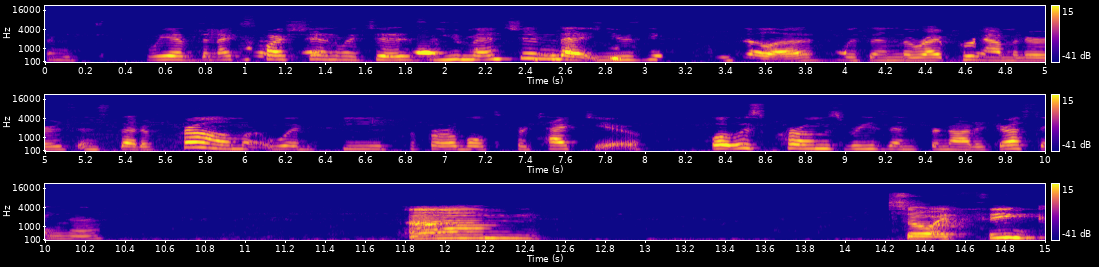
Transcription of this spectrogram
and we have the next question, which is: You mentioned that using Mozilla within the right parameters instead of Chrome would be preferable to protect you. What was Chrome's reason for not addressing this? Um, so I think,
